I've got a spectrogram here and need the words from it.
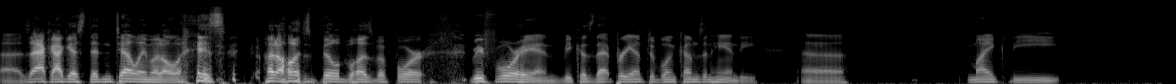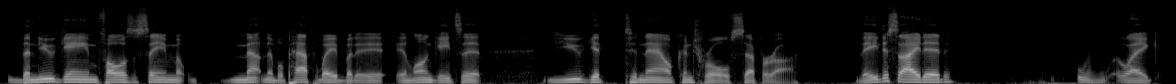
Uh, Zack, I guess, didn't tell him what all his what all his build was before beforehand because that preemptive one comes in handy. Uh, Mike, the the new game follows the same Mount Nibel pathway, but it elongates it. You get to now control Sephiroth. They decided, like,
